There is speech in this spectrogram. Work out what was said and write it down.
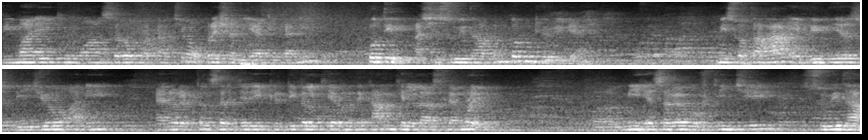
बिमारी किंवा सर्व प्रकारचे ऑपरेशन या ठिकाणी होतील अशी सुविधा आपण करून ठेवलेली आहे. मी स्वतः M B B S D G O आणि ॲनोरेक्टल सर्जरी क्रिटिकल केअरमध्ये काम केलेलं असल्यामुळे मी हे सगळ्या गोष्टींची सुविधा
